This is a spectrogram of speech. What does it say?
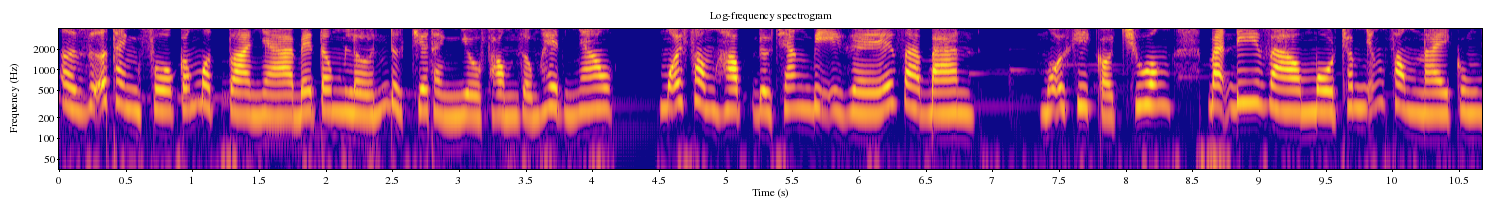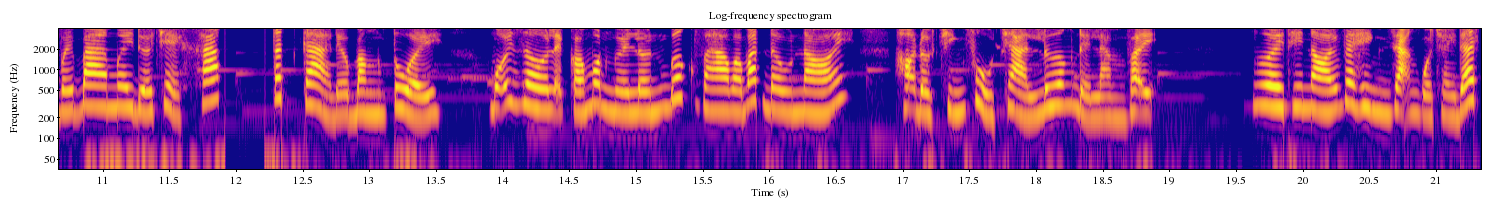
Ở giữa thành phố có một tòa nhà bê tông lớn được chia thành nhiều phòng giống hệt nhau. Mỗi phòng học được trang bị ghế và bàn. Mỗi khi có chuông, bạn đi vào một trong những phòng này cùng với 30 đứa trẻ khác, tất cả đều bằng tuổi. Mỗi giờ lại có một người lớn bước vào và bắt đầu nói. Họ được chính phủ trả lương để làm vậy. Người thì nói về hình dạng của trái đất,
